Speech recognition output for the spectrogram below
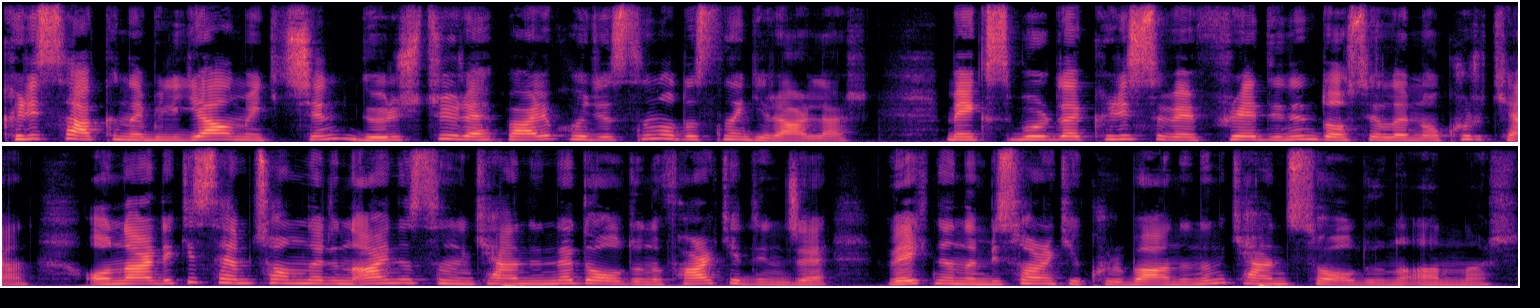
Chris hakkında bilgi almak için görüştüğü rehberlik hocasının odasına girerler. Max burada Chris ve Freddy'nin dosyalarını okurken onlardaki semptomların aynısının kendinde de olduğunu fark edince Vecna'nın bir sonraki kurbanının kendisi olduğunu anlar.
